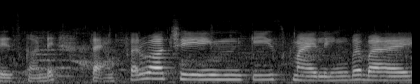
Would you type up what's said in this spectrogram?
చేసుకోండి. Thanks for watching keep smiling bye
